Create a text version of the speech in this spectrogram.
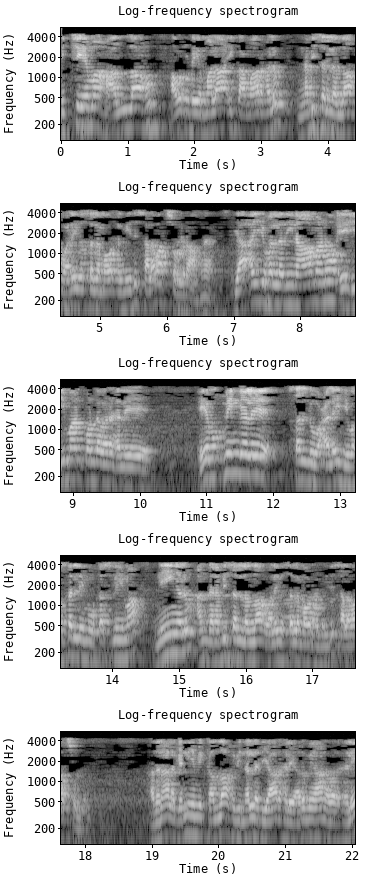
நிச்சயமாக அல்லாஹும் அவனுடைய மலாய்க்காமார்களும் நபி சல்லாஹு அலைவசல்லம் அவர்கள் மீது செலவா சொல்றாங்க. யா ஐயுகல்லதீன் ஆமனோ ஏ ஈமான் கொண்டவர்களே ஏ முக்மீன்களே சல்லு அலைஹி வசல்லிமு தஸ்லீமா. நீங்களும் அந்த நபி சல்லா அலைவசல்லம் அவர்கள் மீது செலவா சொல்லுங்க. அதனால கண்ணியமிக்க அல்லாஹுவின் நல்லது யார்களே அருமையானவர்களே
